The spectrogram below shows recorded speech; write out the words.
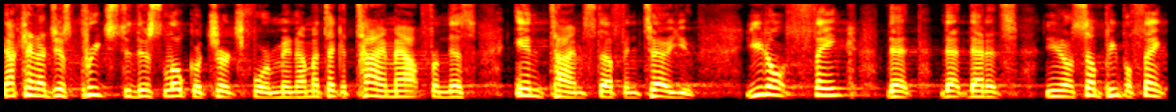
Now, can I just preach to this local church for a minute? I'm gonna take a time out from this end time stuff and tell you. You don't think that that that it's, you know, some people think,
